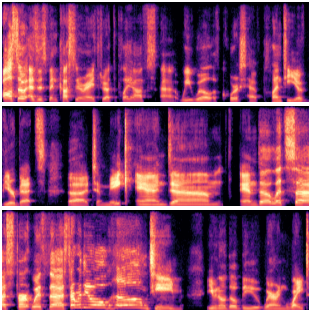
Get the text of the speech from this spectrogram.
also, as it's been customary throughout the playoffs, uh, we will, of course, have plenty of beer bets uh, to make, and um, and uh, let's uh, start with uh, start with the old home team, even though they'll be wearing white.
